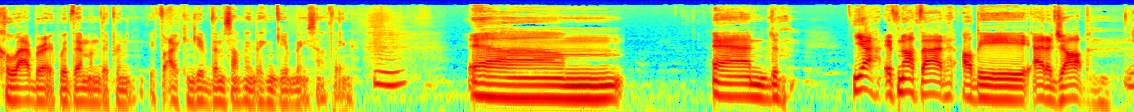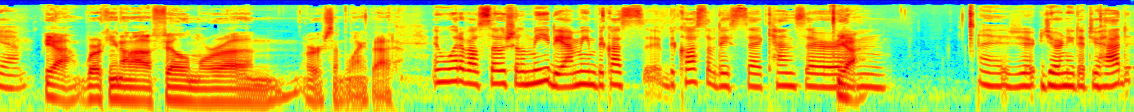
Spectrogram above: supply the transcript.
collaborate with them on different. If I can give them something, they can give me something. Um, and yeah, if not that, I'll be at a job. Yeah. Yeah, working on a film or um, or something like that. And what about social media? I mean, because because of this uh, cancer Yeah. um, uh, journey that you had,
